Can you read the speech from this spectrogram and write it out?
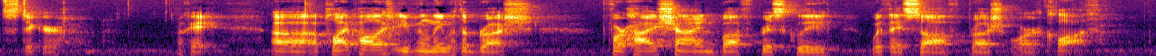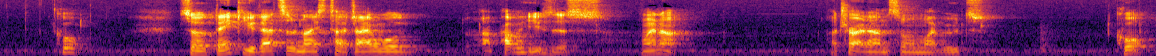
sticker. Okay, uh, apply polish evenly with a brush, for high shine, buff briskly with a soft brush or cloth. Cool. So thank you, that's a nice touch. I will, I'll probably use this. Why not? I'll try it on some of my boots. Cool.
